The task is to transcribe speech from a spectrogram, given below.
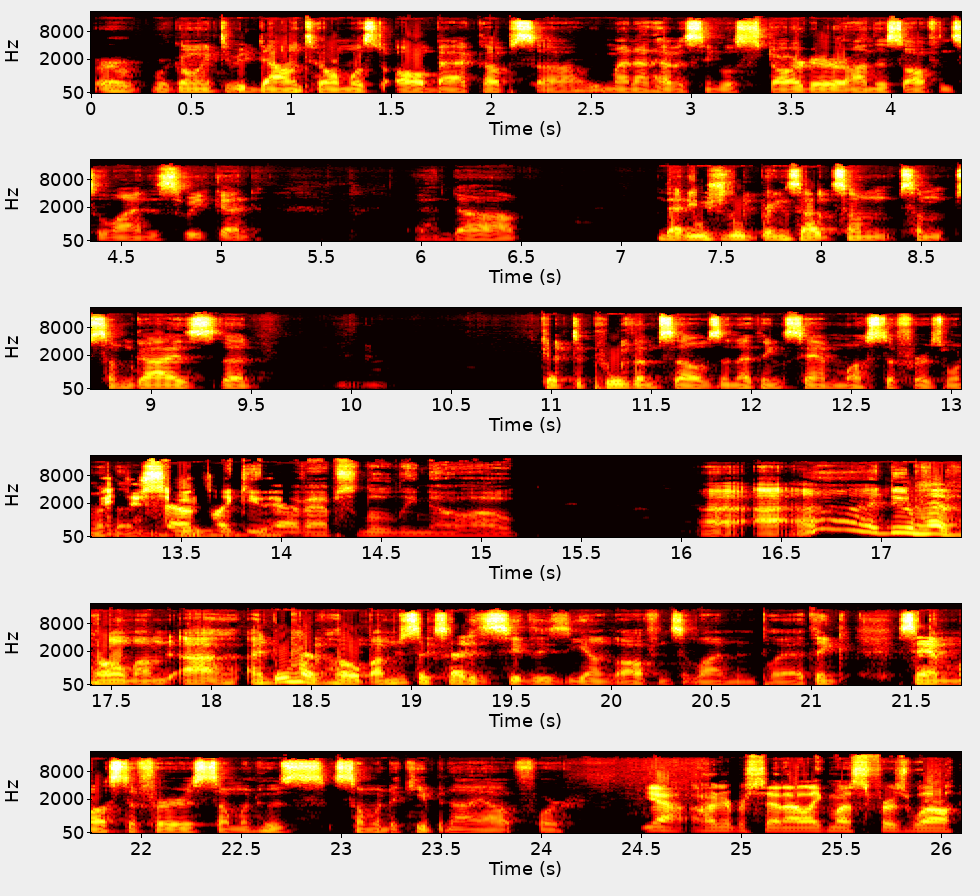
we're, we're going to be down to almost all backups. Uh, we might not have a single starter on this offensive line this weekend, and uh, that usually brings out some some some guys that get to prove themselves. And I think Sam Mustipher is one of them. It sounds like you have absolutely no hope. Uh, I, I do have hope. I'm uh, I do have hope. I'm just excited to see these young offensive linemen play. I think Sam Mustipher is someone who's someone to keep an eye out for. Yeah, 100%. I like Mustipher as well.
